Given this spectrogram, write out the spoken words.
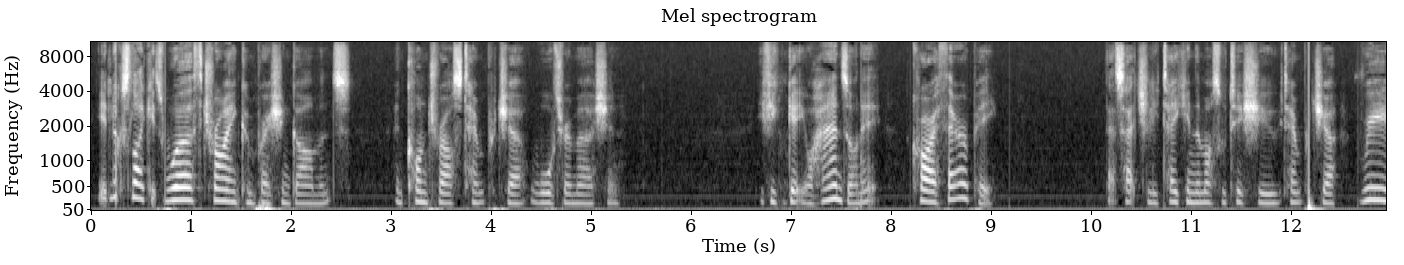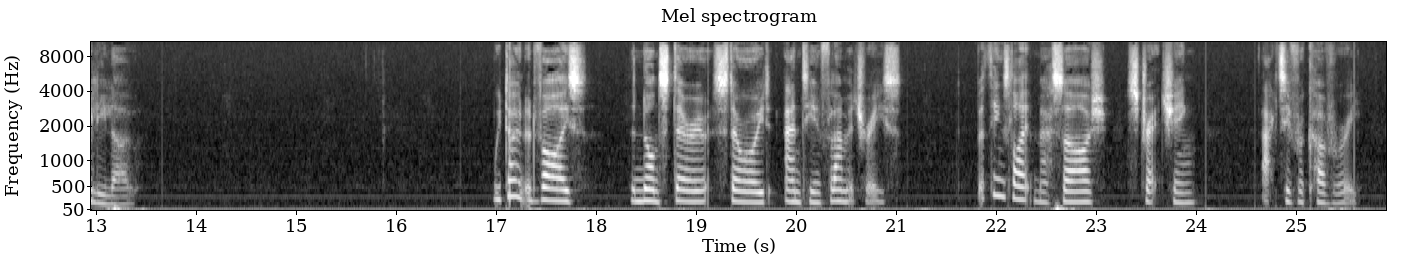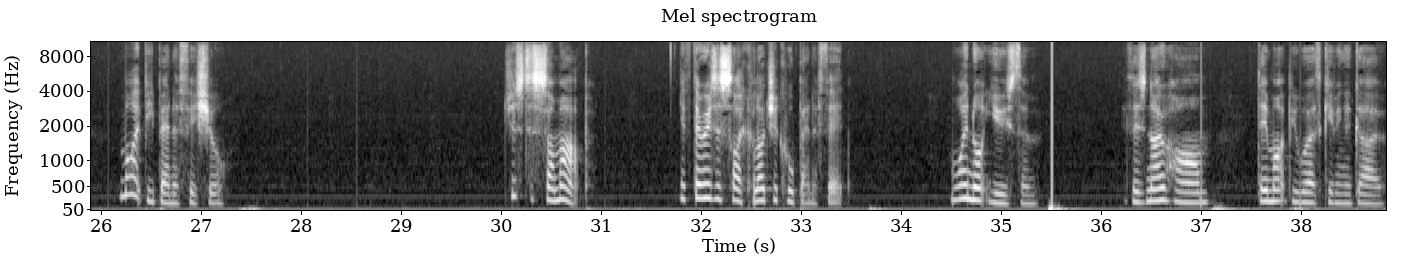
It looks like it's worth trying compression garments and contrast temperature water immersion. If you can get your hands on it, cryotherapy. That's actually taking the muscle tissue temperature really low. We don't advise the non steroid anti inflammatories, but things like massage, stretching, active recovery might be beneficial. Just to sum up, if there is a psychological benefit, why not use them? If there's no harm, they might be worth giving a go.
